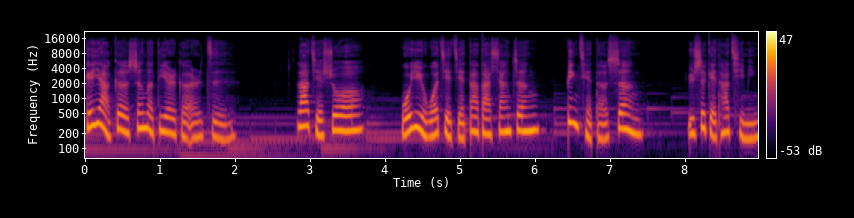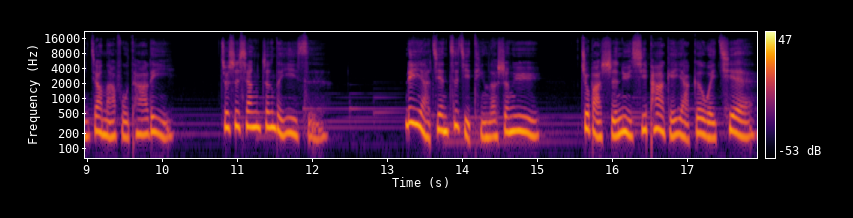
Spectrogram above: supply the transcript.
给雅各生了第二个儿子。拉杰说：“我与我姐姐大大相争，并且得胜，于是给他起名叫拿弗他利，就是相争的意思。”利亚见自己停了生育。就把使女希帕给雅各为妾。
